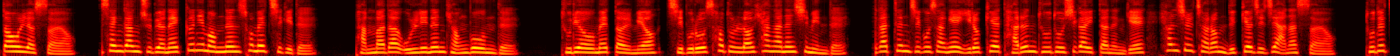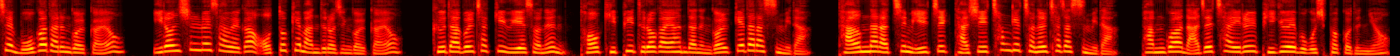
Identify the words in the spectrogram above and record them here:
떠올렸어요. 생강 주변에 끊임없는 소매치기들, 밤마다 울리는 경보음들, 두려움에 떨며 집으로 서둘러 향하는 시민들. 같은 지구상에 이렇게 다른 두 도시가 있다는 게 현실처럼 느껴지지 않았어요. 도대체 뭐가 다른 걸까요? 이런 신뢰 사회가 어떻게 만들어진 걸까요? 그 답을 찾기 위해서는 더 깊이 들어가야 한다는 걸 깨달았습니다. 다음 날 아침 일찍 다시 청계천을 찾았습니다. 밤과 낮의 차이를 비교해 보고 싶었거든요.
